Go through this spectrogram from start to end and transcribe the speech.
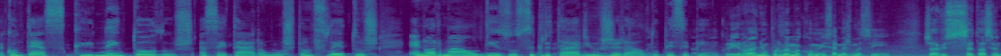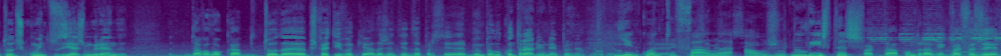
Acontece que nem todos aceitaram os panfletos. É normal, diz o secretário-geral do PCP. Não, queria, não há nenhum problema com isso, é mesmo assim. Já vi se aceitassem todos com entusiasmo grande dava logo cabo de toda a perspectiva que há da gente desaparecer, bem pelo contrário, né? E enquanto fala aos jornalistas. De facto, está a ponderar o que é que vai fazer.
